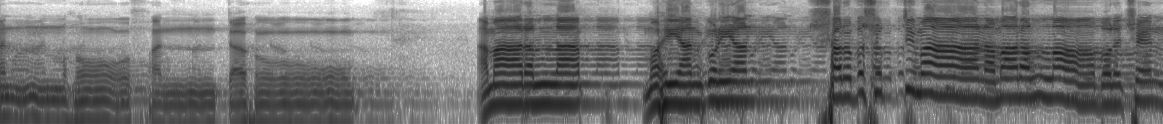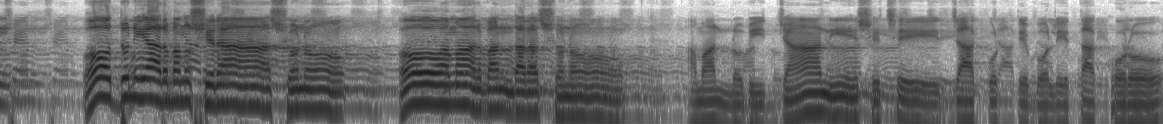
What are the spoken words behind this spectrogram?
আনহু আমার আল্লাহ মহিয়ান করিয়ান সর্বশক্তিমান আমার আল্লাহ বলেছেন, ও দুনিয়ার মানুষেরা, শোনো ও আমার বান্দারা, শোনো। আমার নবী যা নিয়ে এসেছে, যা করতে বলে তা করো।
